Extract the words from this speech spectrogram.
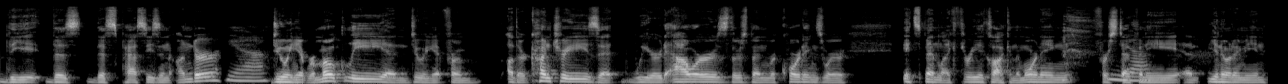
the this this past season under yeah doing it remotely and doing it from other countries at weird hours there's been recordings where it's been like three o'clock in the morning for stephanie yeah. and you know what i mean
